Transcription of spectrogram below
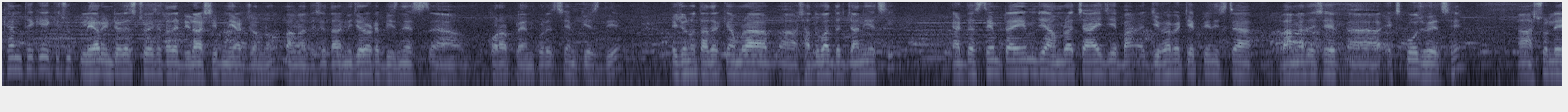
এখান থেকে কিছু প্লেয়ার ইন্টারেস্ট হয়েছে তাদের ডিলারশিপ নেওয়ার জন্য। বাংলাদেশে তারা নিজেরও একটা বিজনেস করার প্ল্যান করেছে এমকেএস দিয়ে। এই জন্য তাদেরকে আমরা সাধুবাদ জানিয়েছি। অ্যাট দ্য সেম টাইম যে আমরা চাই যে যেভাবে টেপ টেনিসটা বাংলাদেশে এক্সপোজ হয়েছে, আসলে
